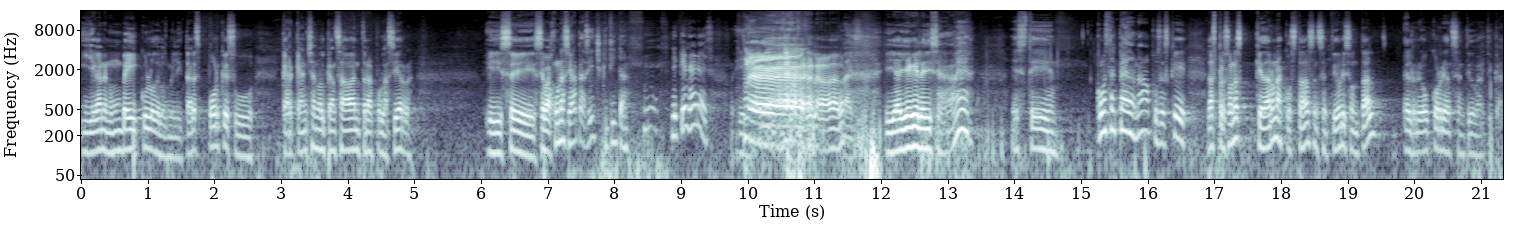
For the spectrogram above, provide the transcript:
y llegan en un vehículo de los militares porque su carcancha no alcanzaba a entrar por la sierra. Y dice, se bajó una señora, así chiquitita. ¿De quién eres? Y, y ya llega y le dice, a ver, este, ¿cómo está el pedo? No, pues es que las personas quedaron acostadas en sentido horizontal, el río corría en sentido vertical.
